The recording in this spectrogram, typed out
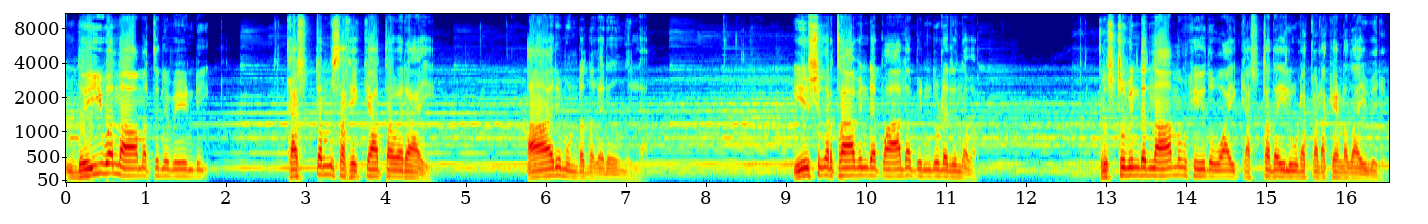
ദൈവനാമത്തിന് വേണ്ടി കഷ്ടം സഹിക്കാത്തവരായി ആരുമുണ്ടെന്ന് കരുതുന്നില്ല. യേശു കർത്താവിന്റെ പാത പിന്തുടരുന്നവർ ക്രിസ്തുവിന്റെ നാമം ഹേതുവായി കഷ്ടതയിലൂടെ കടക്കേണ്ടതായി വരും.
